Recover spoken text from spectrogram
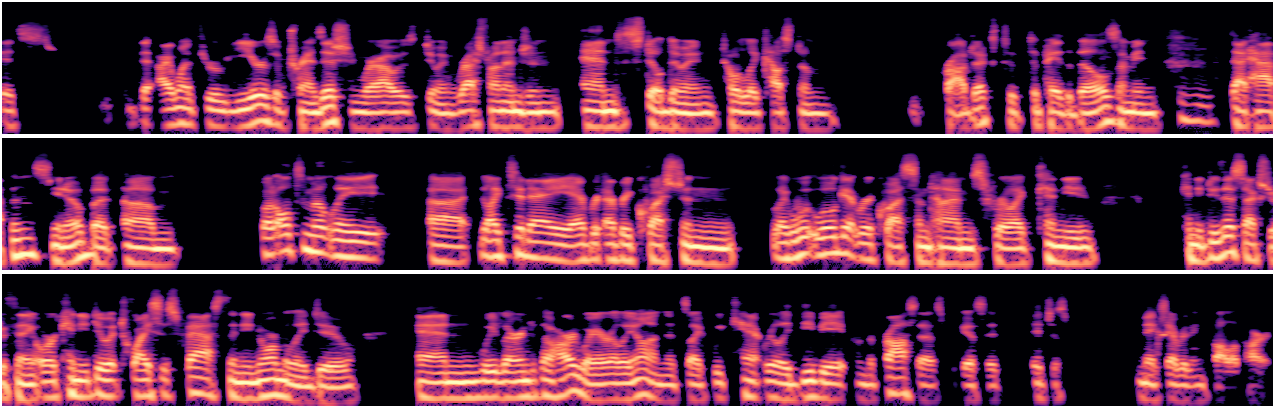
it's I went through years of transition where I was doing Restaurant Engine and still doing totally custom projects to to pay the bills. I mean, mm-hmm. that happens, you know. But um, but ultimately, uh, like today, every every question, like we'll, we'll get requests sometimes for like, can you can you do this extra thing, or can you do it twice as fast than you normally do? And we learned the hard way early on. It's like we can't really deviate from the process because it it just makes everything fall apart,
